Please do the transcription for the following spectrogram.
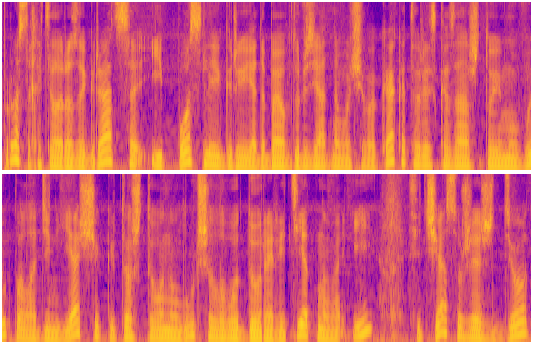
просто хотел разыграться, и после игры я добавил в друзья одного чувака, который сказал, что ему выпал один ящик, и то, что он улучшил его до раритетного, и сейчас уже ждет,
